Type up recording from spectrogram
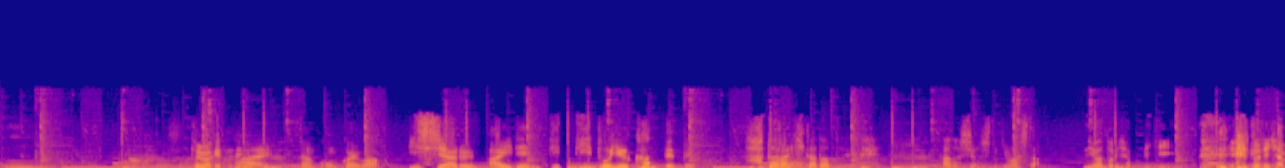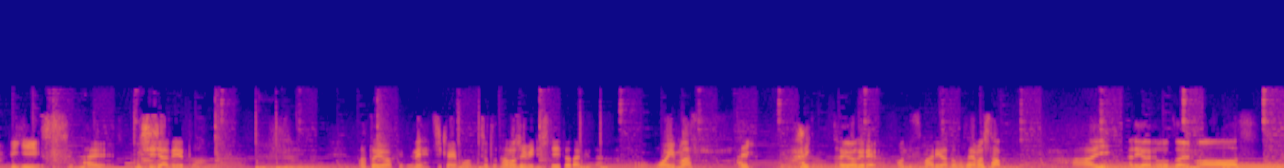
うん。というわけでね、はい。一旦今回は、意思あるアイデンティティという観点で、働き方というね、話をしてきました。鶏100匹。本当に100匹、はい、牛じゃねえと。まあ、というわけでね、次回もちょっと楽しみにしていただけたらなと思います。はい。はい。というわけで、本日もありがとうございました。はい。ありがとうございます。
